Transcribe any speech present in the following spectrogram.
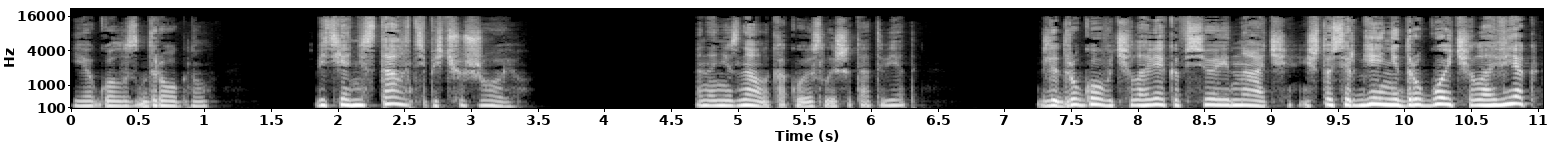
Ее голос дрогнул. Ведь я не стала тебе чужою. Она не знала, какой услышит ответ. Для другого человека все иначе, и что Сергей не другой человек,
